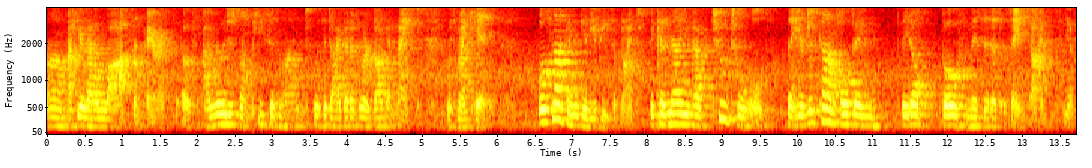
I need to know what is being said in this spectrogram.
Um, I hear that a lot from parents of I really just want peace of mind with a diabetic alert dog at night with my kid. Well, it's not going to give you peace of mind because now you have two tools that you're just kind of hoping they don't both miss it at the same time. Yep.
